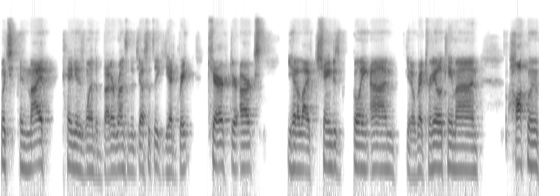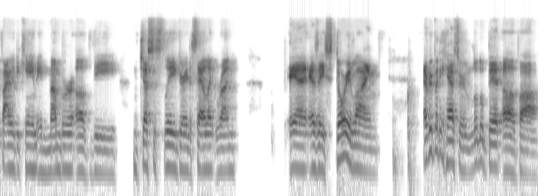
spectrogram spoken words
which, in my opinion, is one of the better runs of the Justice League. You had great character arcs. You had a lot of changes going on. You know, Red Tornado came on. Hawkman finally became a member of the Justice League during the satellite run. And as a storyline, everybody has their little bit of uh,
